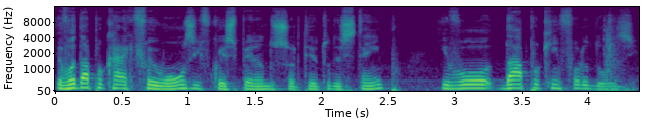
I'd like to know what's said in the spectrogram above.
Eu vou dar pro cara que foi o 11, que ficou esperando o sorteio todo esse tempo, e vou dar pro quem for o 12.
